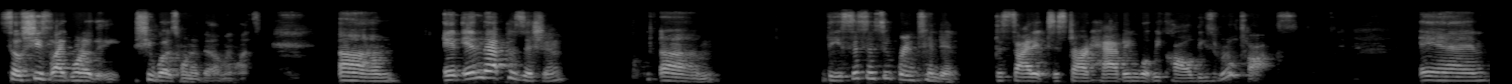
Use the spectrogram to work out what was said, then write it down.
So she's like one of the she was one of the only ones. Um, and in that position, um, the assistant superintendent decided to start having what we call these real talks. And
